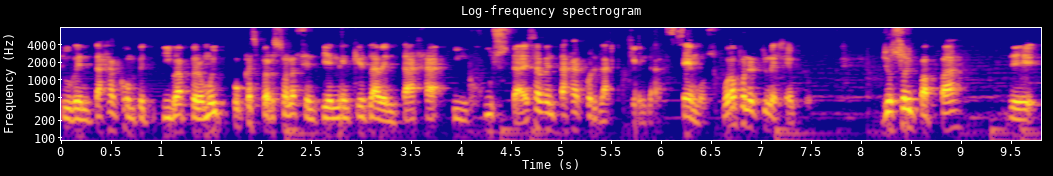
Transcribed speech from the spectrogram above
tu ventaja competitiva, pero muy pocas personas entienden que es la ventaja injusta, esa ventaja con la que nacemos. Voy a ponerte un ejemplo. Yo soy papá de,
